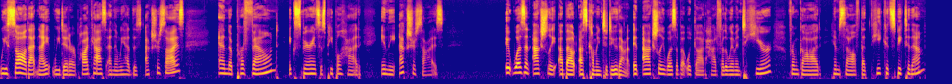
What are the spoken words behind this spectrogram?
we saw that night we did our podcast and then we had this exercise and the profound experiences people had in the exercise it wasn't actually about us coming to do that. It actually was about what God had for the women to hear from God Himself, that He could speak to them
